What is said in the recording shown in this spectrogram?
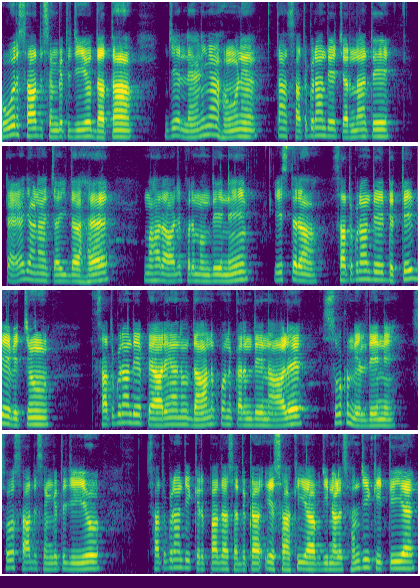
ਹੋਰ ਸਾਧ ਸੰਗਤ ਜੀਓ ਦਾਤਾਂ, ਜੇ ਲੈਣੀਆਂ ਹੋਣ ਤਾਂ ਸਤਿਗੁਰਾਂ ਦੇ ਚਰਨਾਂ ਤੇ ਢਹਿ ਜਾਣਾ ਚਾਹੀਦਾ ਹੈ। ਮਹਾਰਾਜ ਫਰਮਾਉਂਦੇ ਨੇ, ਇਸ ਤਰ੍ਹਾਂ ਸਤਿਗੁਰਾਂ ਦੇ ਦਿੱਤੇ ਦੇ ਵਿੱਚੋਂ ਸਤਿਗੁਰਾਂ ਦੇ ਪਿਆਰਿਆਂ ਨੂੰ ਦਾਨ ਪੁੰਨ ਕਰਨ ਦੇ ਨਾਲ ਸੁਖ ਮਿਲਦੇ ਨੇ। ਸੋ ਸਾਧ ਸੰਗਤ ਜੀਓ, ਸਤਿਗੁਰਾਂ ਦੀ ਕਿਰਪਾ ਦਾ ਸਦਕਾ ਇਹ ਸਾਖੀ ਆਪ ਜੀ ਨਾਲ ਸਾਂਝੀ ਕੀਤੀ ਹੈ।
